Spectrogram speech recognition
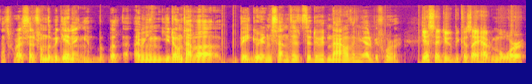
That's what I said from the beginning. But, but I mean, you don't have a bigger incentive to do it now than you had before. Yes, I do because I have more.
